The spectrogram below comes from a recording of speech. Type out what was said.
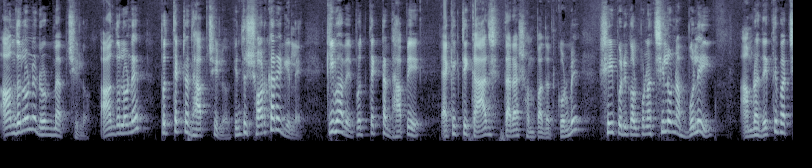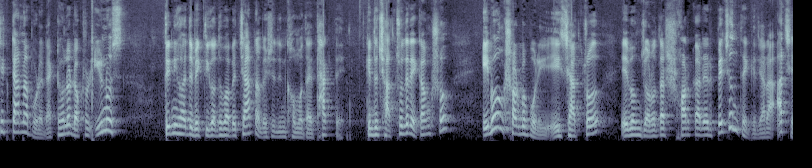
আন্দোলনের রোডম্যাপ ছিল। আন্দোলনের প্রত্যেকটা ধাপ ছিল। কিন্তু সরকারে গেলে কীভাবে প্রত্যেকটা ধাপে এক একটি কাজ তারা সম্পাদন করবে, সেই পরিকল্পনা ছিল না বলেই আমরা দেখতে পাচ্ছি টানা পড়েন একটা হলো ডক্টর ইউনুস, তিনি হয়তো ব্যক্তিগতভাবে চান না বেশি দিন ক্ষমতায় থাকতে। কিন্তু ছাত্রদের একাংশ এবং সর্বোপরি এই ছাত্র এবং জনতার সরকারের পেছন থেকে যারা আছে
